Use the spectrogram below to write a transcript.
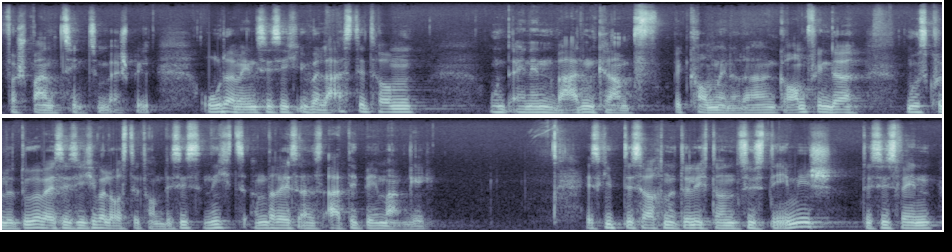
verspannt sind zum Beispiel. Oder wenn Sie sich überlastet haben und einen Wadenkrampf bekommen oder einen Krampf in der Muskulatur, weil Sie sich überlastet haben. Das ist nichts anderes als ATP-Mangel. Es gibt es auch natürlich dann systemisch. Das ist, wenn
